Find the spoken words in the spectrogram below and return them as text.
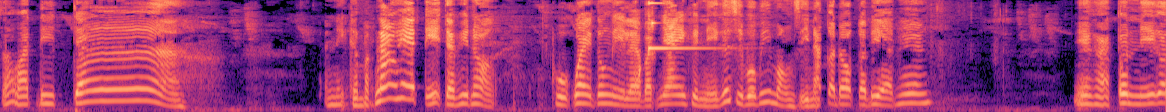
สวัสดีจ้า อันนี้ก็บักนาวเฮติจ้ะพี่น้องผูกไว้ตรงนี้แหละบัดใหญ่ขึ้นนี้ก็สิบพี่มองสีนักกระดอกกระเดียแพงนี่ค่ะ ต้นนี้ก็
